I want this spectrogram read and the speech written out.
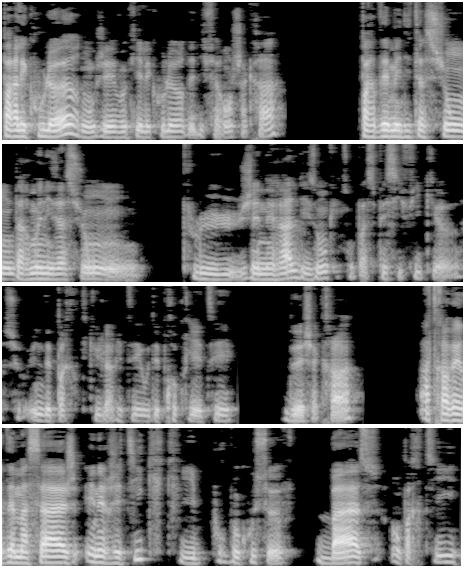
par les couleurs, donc j'ai évoqué les couleurs des différents chakras, par des méditations d'harmonisation plus générales, disons, qui ne sont pas spécifiques euh, sur une des particularités ou des propriétés des chakras, à travers des massages énergétiques qui, pour beaucoup, se basent en partie,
